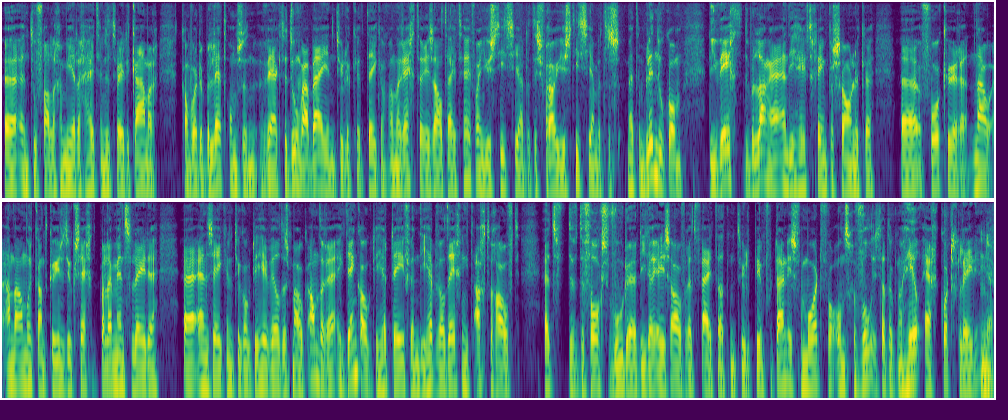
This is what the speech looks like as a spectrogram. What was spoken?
een toevallige meerderheid in de Tweede Kamer... kan worden belet om zijn werk te doen. Waarbij je natuurlijk het teken van de rechter is altijd... Hè, van justitia, dat is vrouw justitia met een, met een blinddoek om. Die weegt de belangen en die heeft geen persoonlijke uh, voorkeuren. Nou, aan de andere kant kun je natuurlijk zeggen... de parlementsleden uh, en zeker natuurlijk ook de heer Wilders... maar ook anderen, ik denk ook de heer Teven... die hebben wel degelijk het achterhoofd... Het, de, de volkswoede die er is over het feit... dat natuurlijk Pim Fortuyn is vermoord. Voor ons gevoel is dat ook nog heel erg kort geleden. Ja.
